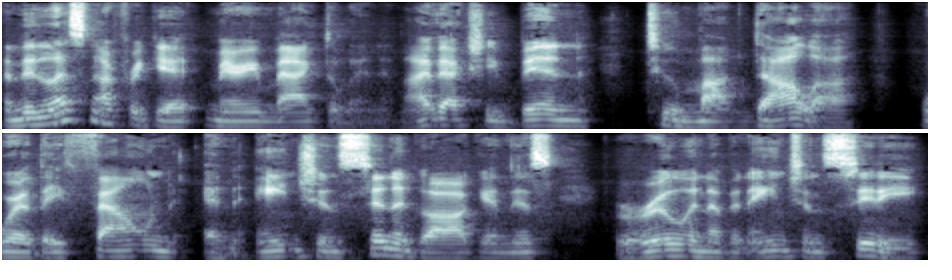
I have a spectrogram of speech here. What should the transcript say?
And then let's not forget Mary Magdalene. And I've actually been to Magdala, where they found an ancient synagogue in this ruin of an ancient city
